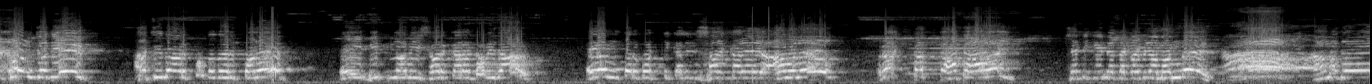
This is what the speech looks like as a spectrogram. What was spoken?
এখন যদি হাসিনার পতনের পরে এই বিপ্লবী সরকারের দাবিদার এই অন্তর্বর্তীকালীন সরকারের আমলে রক্তাক্ত হতে হয় সেটি কি নেতা কর্মীরা মানবে আমাদের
